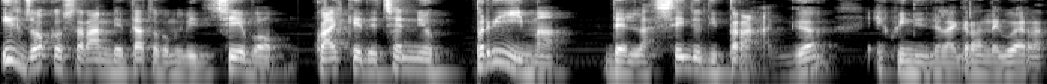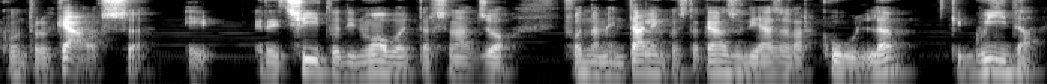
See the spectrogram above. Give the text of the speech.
Il gioco sarà ambientato, come vi dicevo, qualche decennio prima dell'assedio di Prague e quindi della grande guerra contro il caos e recito di nuovo il personaggio fondamentale in questo caso di Asavar Kul, che guida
